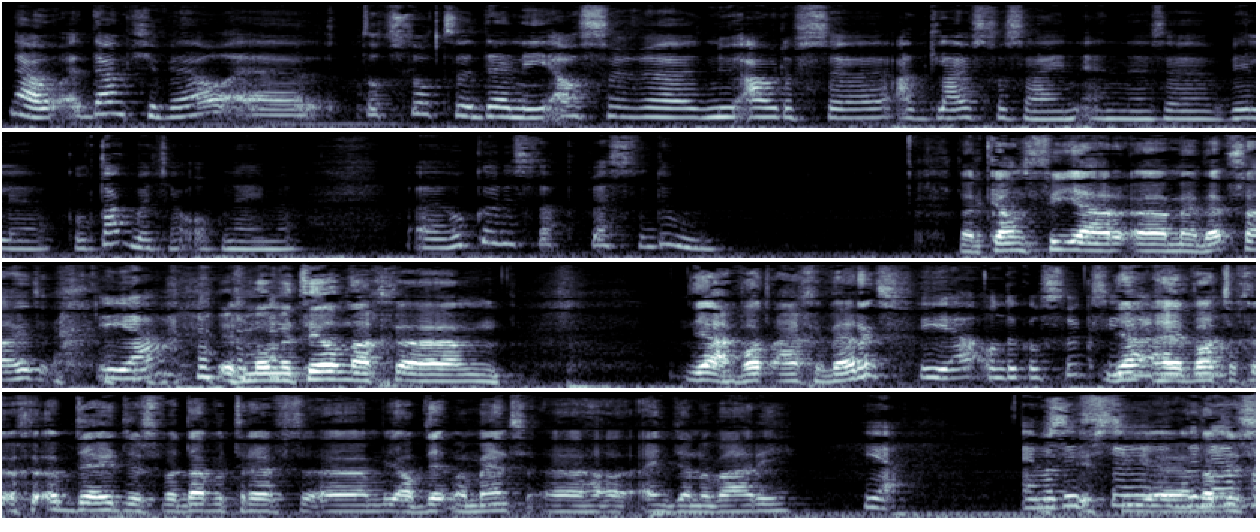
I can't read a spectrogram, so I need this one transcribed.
Nou, eh, dankjewel. Eh tot slot, eh, Danny, als er nu ouders aan het luisteren zijn en ze willen contact met jou opnemen, hoe kunnen ze dat het beste doen? Dat kan via mijn website. Ja, is momenteel nog ehm, ja, wordt aan gewerkt. ja onder constructie. Ja, hij wordt dat? ge- geüpdate. Dus wat dat betreft, ehm, ja, op dit moment, eind januari. Ja. En wat is- is, is de, die, eh, de dat is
